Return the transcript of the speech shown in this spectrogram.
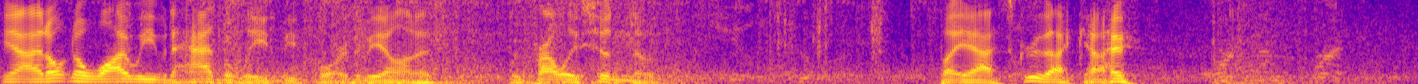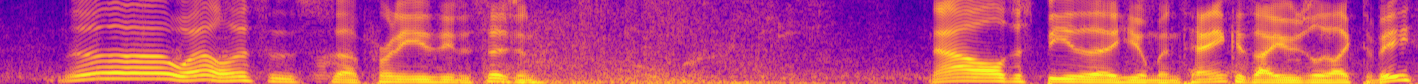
Yeah, I don't know why we even had the lead before, to be honest. We probably shouldn't have. But yeah, screw that guy. Oh, uh, well, this is a pretty easy decision. Now I'll just be the human tank, as I usually like to be.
